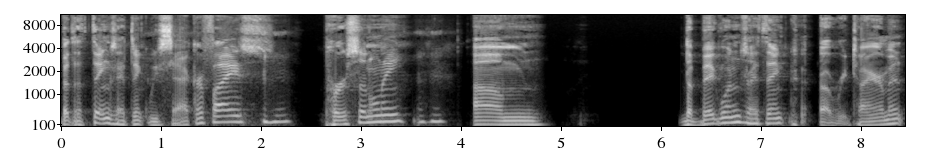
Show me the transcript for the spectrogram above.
but the things I think we sacrifice Mhm. personally, Mhm. um, the big ones I think uh, retirement.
